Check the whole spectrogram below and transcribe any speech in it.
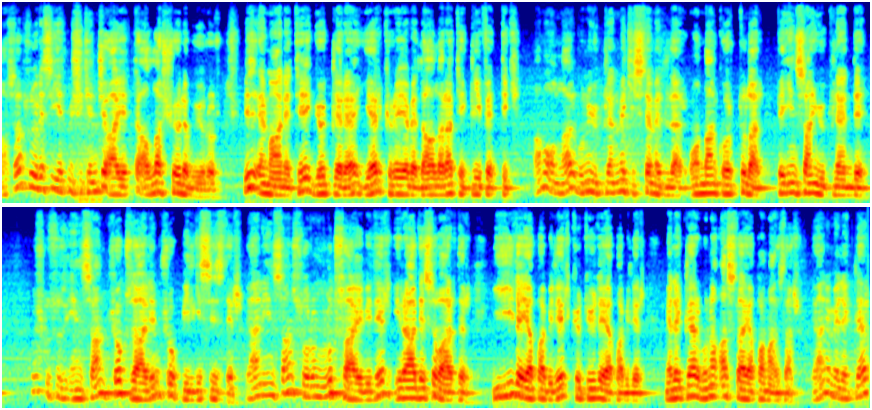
Ahzab suresi 72. ayette Allah şöyle buyurur. Biz emaneti göklere, yer küreye ve dağlara teklif ettik. Ama onlar bunu yüklenmek istemediler. Ondan korktular ve insan yüklendi. Kuşkusuz insan çok zalim, çok bilgisizdir. Yani insan sorumluluk sahibidir, iradesi vardır. İyiyi de yapabilir, kötüyü de yapabilir. Melekler bunu asla yapamazlar. Yani melekler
